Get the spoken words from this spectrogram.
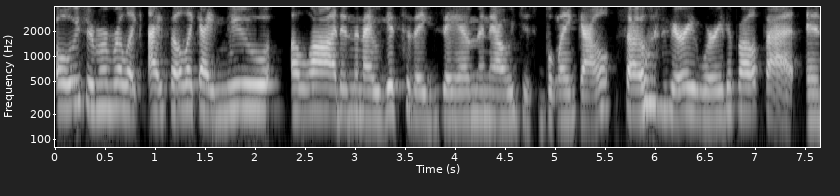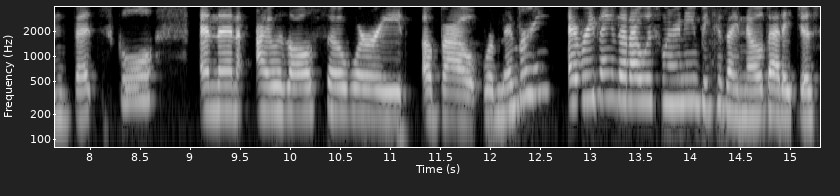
always remember like I felt like I knew a lot and then I would get to the exam and I would just blank out. So I was very worried about that in vet school. And then I was also worried about remembering everything that I was learning because I know that it just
